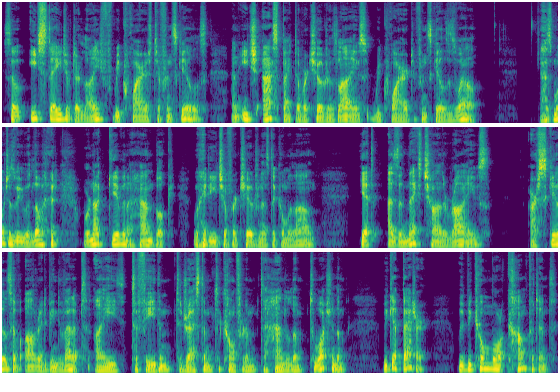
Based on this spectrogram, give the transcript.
So each stage of their life requires different skills, and each aspect of our children's lives require different skills as well. As much as we would love it, we're not given a handbook with each of our children as they come along. Yet, as the next child arrives, our skills have already been developed, i.e., to feed them, to dress them, to comfort them, to handle them, to washing them. We get better. We become more competent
